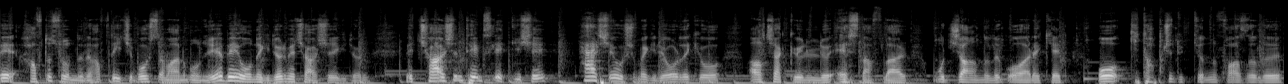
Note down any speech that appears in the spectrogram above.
Ve hafta sonları, hafta içi boş zamanım olunca ya Beyoğlu'na gidiyorum ya çarşıya gidiyorum. Ve çarşının temsil ettiği şey her şey hoşuma gidiyor. Oradaki o alçak gönüllü esnaflar, o canlılık, o hareket, o kitapçı dükkanının fazlalığı.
